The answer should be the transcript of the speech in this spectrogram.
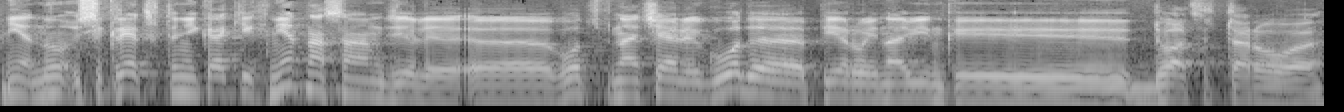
Не, ну секретов-то никаких нет на самом деле. Э, Вот в начале года первой новинкой 22-го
